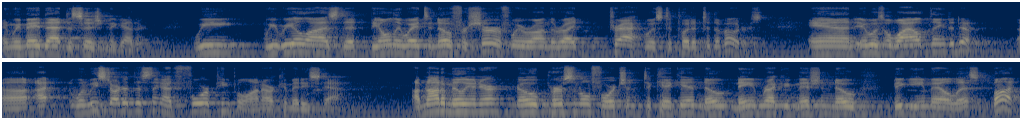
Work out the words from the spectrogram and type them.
and we made that decision together, we, we realized that the only way to know for sure if we were on the right track was to put it to the voters. And it was a wild thing to do. Uh, I, when we started this thing, I had four people on our committee staff. I'm not a millionaire, no personal fortune to kick in, no name recognition, no big email list, but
